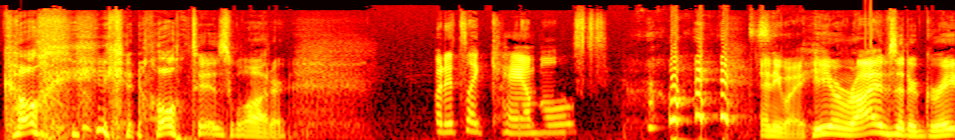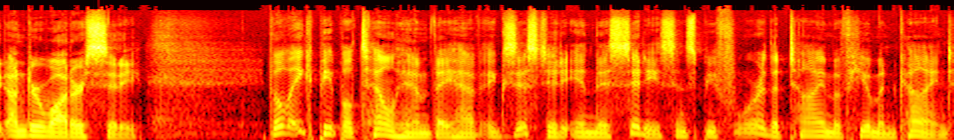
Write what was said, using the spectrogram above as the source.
Kull, he can hold his water. But it's like Campbell's. Anyway, he arrives at a great underwater city. The lake people tell him they have existed in this city since before the time of humankind.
